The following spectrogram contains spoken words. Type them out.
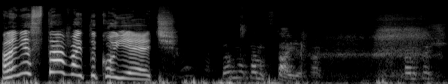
Ale nie stawaj, tylko jedź. Co no tam staje tak? Tam coś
